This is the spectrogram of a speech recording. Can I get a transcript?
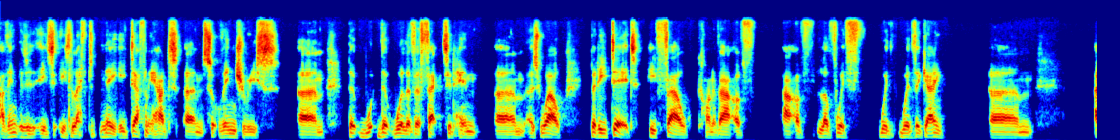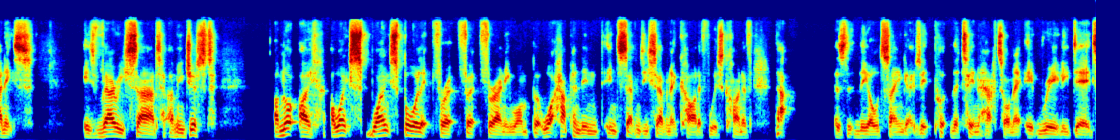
I, think it was his, his left knee he definitely had um, sort of injuries um, that w- that will have affected him um, as well. But he did he fell kind of out of out of love with with with the game, um, and it's it's very sad. I mean, just I'm not I, I won't won't spoil it for for for anyone, but what happened in in '77 at Cardiff was kind of that, as the old saying goes, it put the tin hat on it. It really did.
